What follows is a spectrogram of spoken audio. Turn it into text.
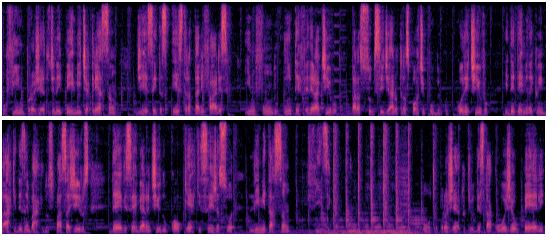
Por fim, o projeto de lei permite a criação de receitas extratarifárias e um fundo interfederativo para subsidiar o transporte público coletivo e determina que o embarque e desembarque dos passageiros deve ser garantido qualquer que seja sua limitação física. Outro projeto que eu destaco hoje é o PL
